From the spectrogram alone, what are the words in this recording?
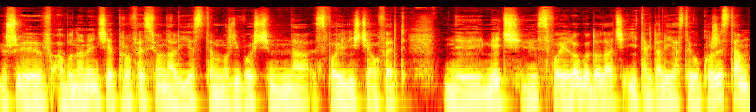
już y, w abonamencie Professional jest możliwość na swojej liście ofert mieć swoje logo, dodać i tak dalej. Ja z tego korzystam.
